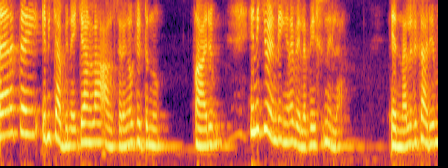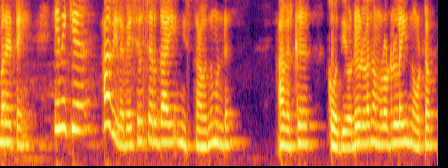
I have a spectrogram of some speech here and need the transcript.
ഡയറക്റ്റായി എനിക്ക് അഭിനയിക്കാനുള്ള അവസരങ്ങൾ കിട്ടുന്നു. ആരും എനിക്ക് വേണ്ടി ഇങ്ങനെ വിലപേശുന്നില്ല. എന്നാൽ ഒരു കാര്യം പറയട്ടെ. എനിക്ക് ആ വിലപേശൽ ചെറുതായി മിസ്സാവുന്നുമുണ്ട്. അവർക്ക് കൊതിയോടെയുള്ള നമ്മളോടുള്ള ഈ നോട്ടം.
